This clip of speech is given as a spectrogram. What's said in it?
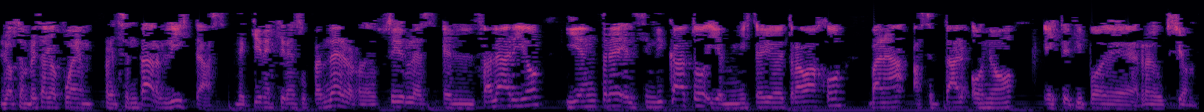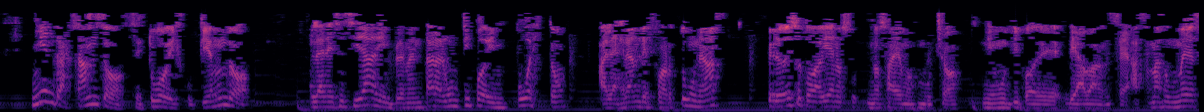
los empresarios pueden presentar listas de quienes quieren suspender o reducirles el salario y entre el sindicato y el Ministerio de Trabajo van a aceptar o no este tipo de reducción. Mientras tanto, se estuvo discutiendo la necesidad de implementar algún tipo de impuesto a las grandes fortunas, pero de eso todavía no, sabemos mucho, ningún tipo de, de avance. Hace más de un mes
